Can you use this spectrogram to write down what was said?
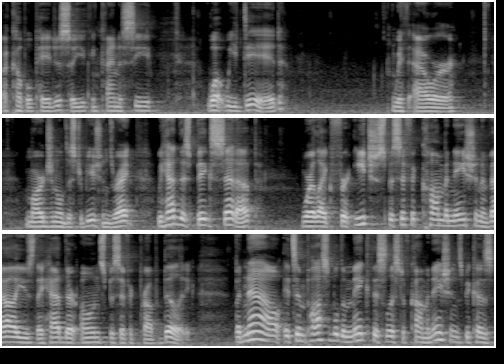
a couple pages so you can kind of see what we did with our marginal distributions, right? We had this big setup where like for each specific combination of values, they had their own specific probability. But now it's impossible to make this list of combinations because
